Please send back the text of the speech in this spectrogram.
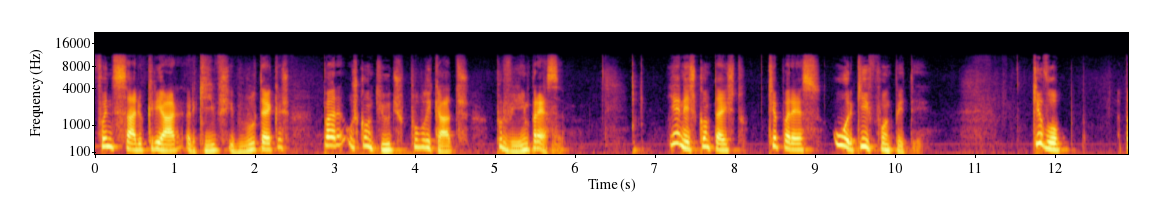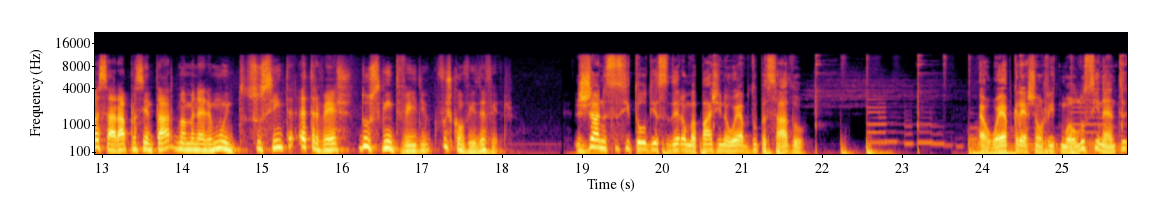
foi necessário criar arquivos e bibliotecas para os conteúdos publicados por via impressa. E é neste contexto que aparece o arquivo.pt, que eu vou passar a apresentar de uma maneira muito sucinta através do seguinte vídeo que vos convido a ver. Já necessitou de aceder a uma página web do passado? A web cresce a um ritmo alucinante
